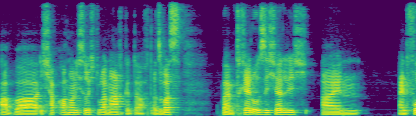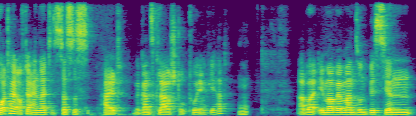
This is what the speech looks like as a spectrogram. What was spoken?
aber ich habe auch noch nicht so richtig drüber nachgedacht. Also was beim Trello sicherlich ein, ein Vorteil auf der einen Seite ist, dass es halt eine ganz klare Struktur irgendwie hat. Aber immer wenn man so ein bisschen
